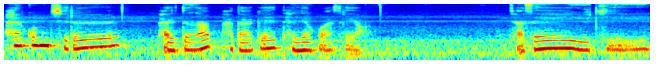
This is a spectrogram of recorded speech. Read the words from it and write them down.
팔꿈치를 발등 앞 바닥에 대려고 하세요. 자세 유지.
